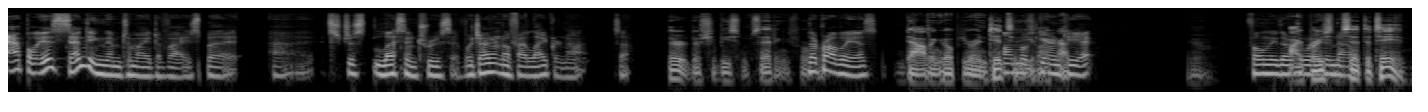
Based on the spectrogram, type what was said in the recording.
Apple is sending them to my device, but uh, it's just less intrusive, which I don't know if I like or not. There, there should be some settings for. There probably is. Dialing up your intensity. Almost like guarantee I, it. Yeah. If only there was vibration a set to ten.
